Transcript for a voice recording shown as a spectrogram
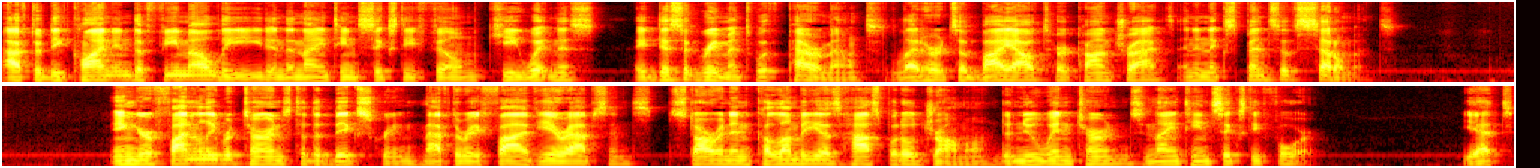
After declining the female lead in the 1960 film Key Witness, a disagreement with Paramount led her to buy out her contract in an expensive settlement. Inger finally returns to the big screen after a five year absence, starring in Columbia's hospital drama The New Interns 1964. Yet,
